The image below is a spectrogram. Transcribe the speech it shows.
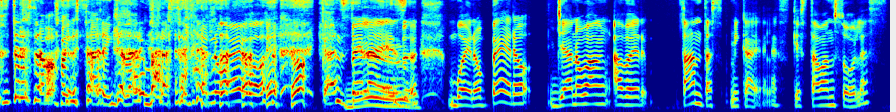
¿Qué estrés va a pensar en quedar embarazada de nuevo. Cancela eso. Bueno, pero ya no van a haber tantas Micaelas que estaban solas.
